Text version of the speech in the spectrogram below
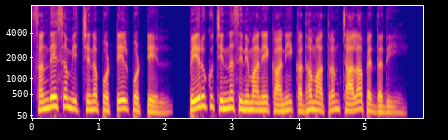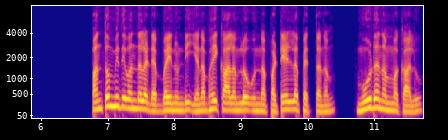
సందేశం ఇచ్చిన పొట్టేల్ పొట్టేల్. పేరుకు చిన్న సినిమానే కానీ కథ మాత్రం చాలా పెద్దది. పంతొమ్మిది వందల డెబ్బై నుండి ఎనభై కాలంలో ఉన్న పటేళ్ళ పెత్తనం మూఢనమ్మకాలు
